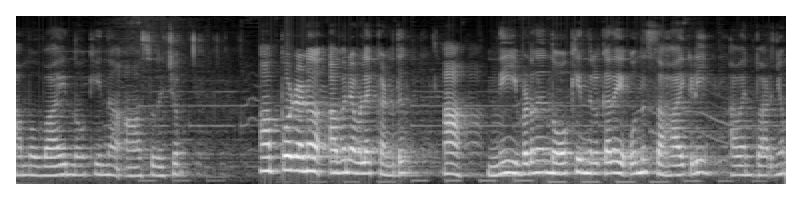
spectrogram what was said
അമ്മ വായി നോക്കി നിന്ന് ആസ്വദിച്ചു. അപ്പോഴാണ് അവൻ അവളെ കണ്ടത്. ആ നീ ഇവിടെ നിന്ന് നോക്കി നിൽക്കാതെ ഒന്ന് സഹായിക്കടി അവൻ പറഞ്ഞു.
